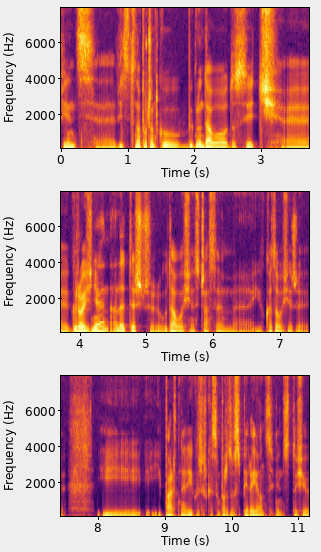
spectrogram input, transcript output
Więc, więc to na początku wyglądało dosyć groźnie, ale też udało się z czasem i okazało się, że i, i partner, i jego córka są bardzo wspierający, więc to się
